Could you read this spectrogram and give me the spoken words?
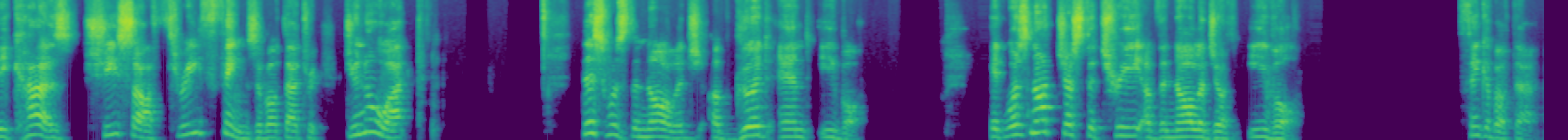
Because she saw three things about that tree. Do you know what? This was the knowledge of good and evil it was not just the tree of the knowledge of evil. Think about that.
